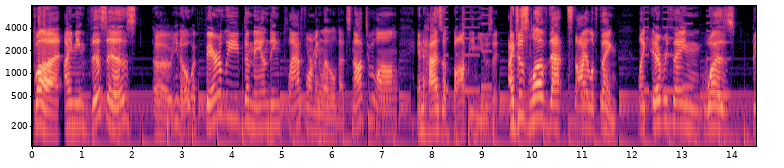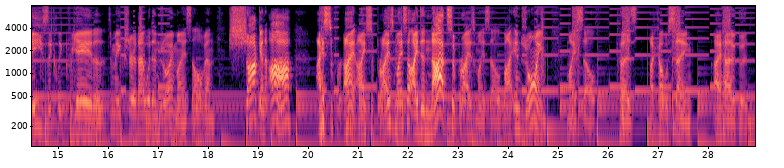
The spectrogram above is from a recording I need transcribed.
But, I mean, this is uh, you know, a fairly demanding platforming level that's not too long and has a boppy music. I just love that style of thing. Like, everything was basically created to make sure that I would enjoy myself, and shock and awe, I, I, I surprised myself. I did not surprise myself by enjoying myself, because, like I was saying, I had a good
